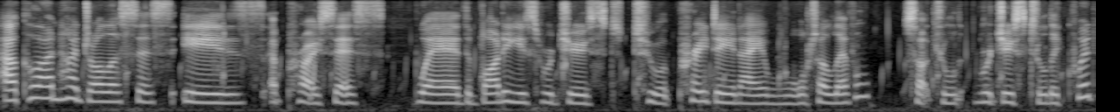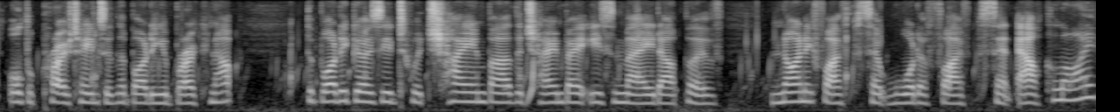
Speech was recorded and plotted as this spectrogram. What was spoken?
Alkaline hydrolysis is a process where the body is reduced to a pre DNA water level. So it's reduced to liquid. All the proteins in the body are broken up. The body goes into a chamber. The chamber is made up of 95% water, 5% alkali.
